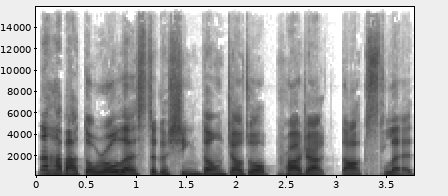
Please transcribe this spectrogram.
那他把 Dolores 这个行动叫做 Project Dog Sled，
